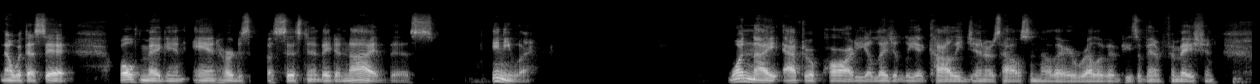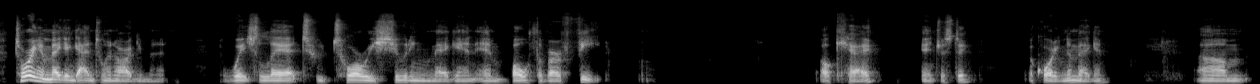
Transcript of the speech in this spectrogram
Now, with that said, both Megan and her assistant they denied this. Anyway, one night after a party, allegedly at Kylie Jenner's house, another irrelevant piece of information, Tory and Megan got into an argument, which led to Tory shooting Megan in both of her feet. Okay, interesting, according to Megan. Um,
